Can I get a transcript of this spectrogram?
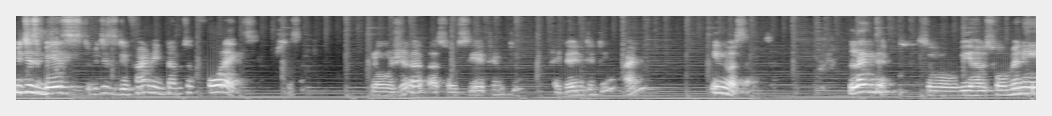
which is based which is defined in terms of four axioms? Closure associativity identity and inversions. Like that. So we have so many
